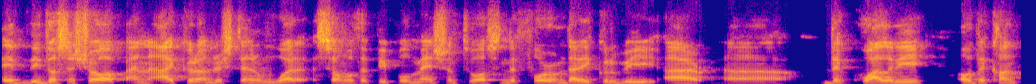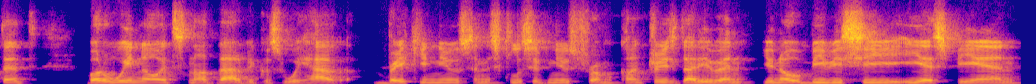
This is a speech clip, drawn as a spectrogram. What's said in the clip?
it, it, doesn't show up. And I could understand what some of the people mentioned to us in the forum that it could be our uh, the quality of the content but we know it's not that because we have breaking news and exclusive news from countries that even you know bbc espn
